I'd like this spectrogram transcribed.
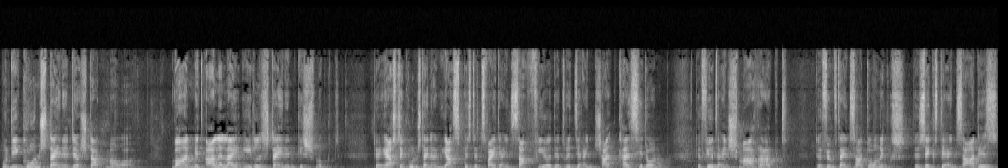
Und die Grundsteine der Stadtmauer waren mit allerlei Edelsteinen geschmückt. Der erste Grundstein ein Jaspis, der zweite ein Saphir, der dritte ein Chalcedon, der vierte ein Schmaragd, der fünfte ein Sardonyx, der sechste ein Sardis,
